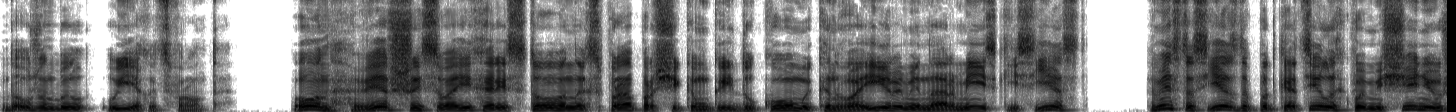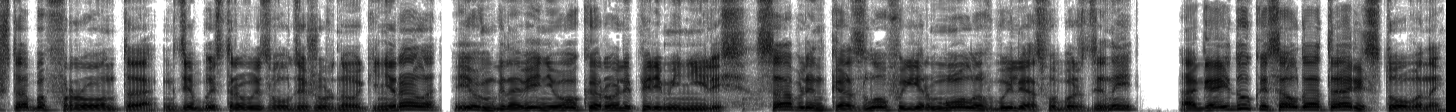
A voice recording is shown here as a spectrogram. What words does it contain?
должен был уехать с фронта. Он, верший своих арестованных с прапорщиком Гайдуком и конвоирами на армейский съезд, вместо съезда подкатил их к помещению штаба фронта, где быстро вызвал дежурного генерала, и в мгновение ока роли переменились. Саблин, Козлов и Ермолов были освобождены, а Гайдук и солдаты арестованы.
